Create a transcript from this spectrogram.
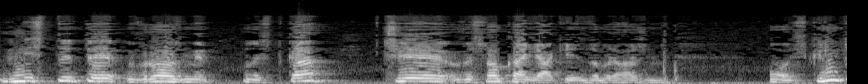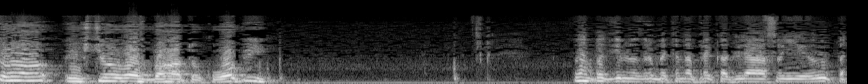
вмістити в розмір листка чи висока якість зображення. Ось, крім того, якщо у вас багато копій, вам потрібно зробити, наприклад, для своєї групи,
